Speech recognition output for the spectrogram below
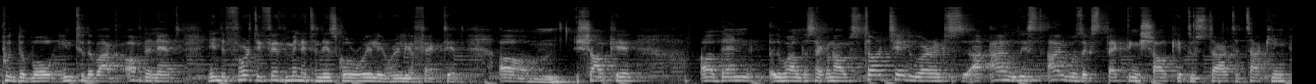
put the ball into the back of the net in the 45th minute, and this goal really, really affected um, Schalke. Uh, then, while the second half started, we were ex- at least I was expecting Schalke to start attacking,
